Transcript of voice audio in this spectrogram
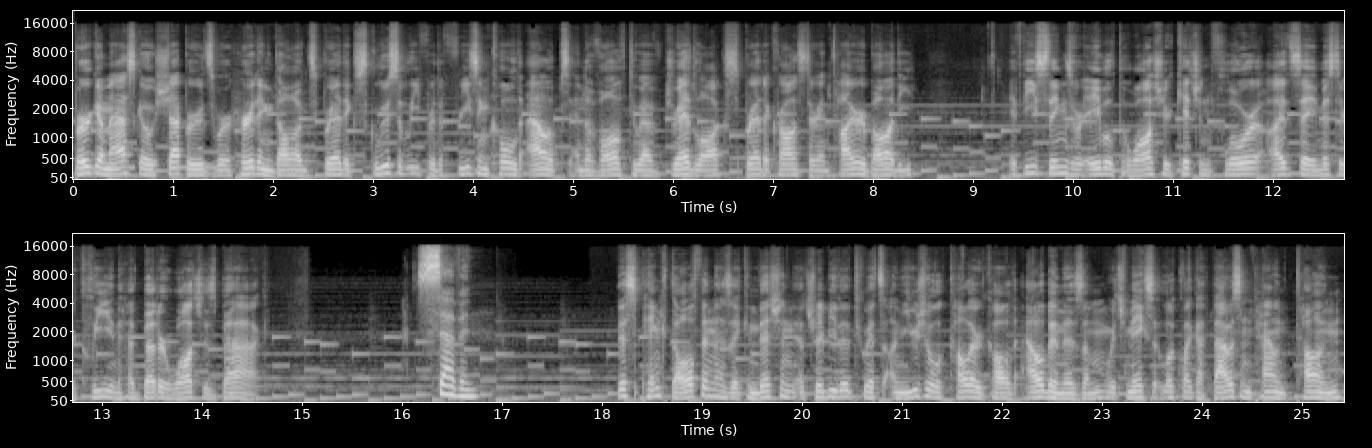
Bergamasco shepherds were herding dogs bred exclusively for the freezing cold Alps and evolved to have dreadlocks spread across their entire body. If these things were able to wash your kitchen floor, I'd say Mr. Clean had better watch his back. 7. This pink dolphin has a condition attributed to its unusual color called albinism, which makes it look like a thousand pound tongue.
